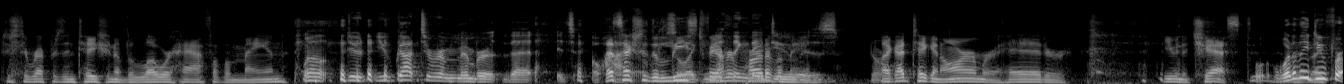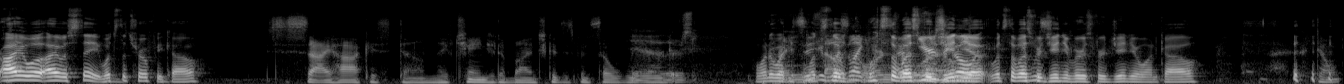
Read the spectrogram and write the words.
just a representation of the lower half of a man. well dude you've got to remember that it's ohio That's actually the so, least like, favorite part of a man. is normal. Like I'd take an arm or a head or even a chest. What do they do for Iowa, Iowa State? What's the trophy, Kyle? Cyhawk is dumb. They've changed it a bunch because it's been so yeah weird. there's I wonder what, what's the It was like- what's the West years ago, Virginia what's the West was- Virginia versus Virginia one, Kyle? don't.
